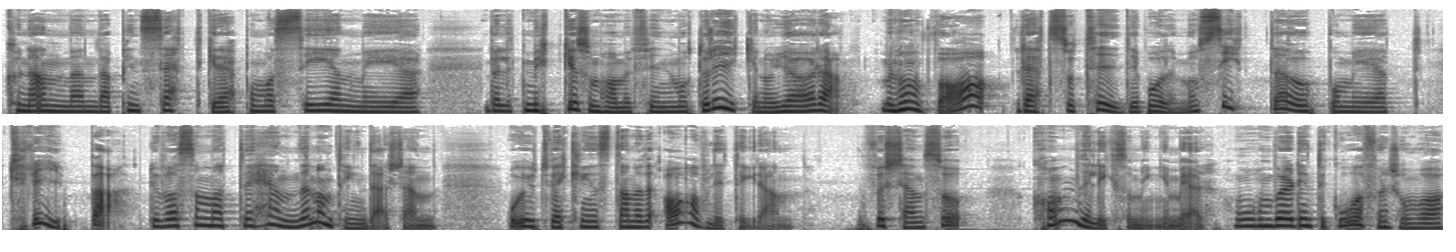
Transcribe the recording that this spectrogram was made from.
kunna använda pincettgrepp. Hon var sen med väldigt mycket som har med finmotoriken att göra. Men hon var rätt så tidig både med att sitta upp och med att krypa. Det var som att det hände någonting där sen och utvecklingen stannade av lite grann. För sen så kom det liksom inget mer. Hon började inte gå förrän hon var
